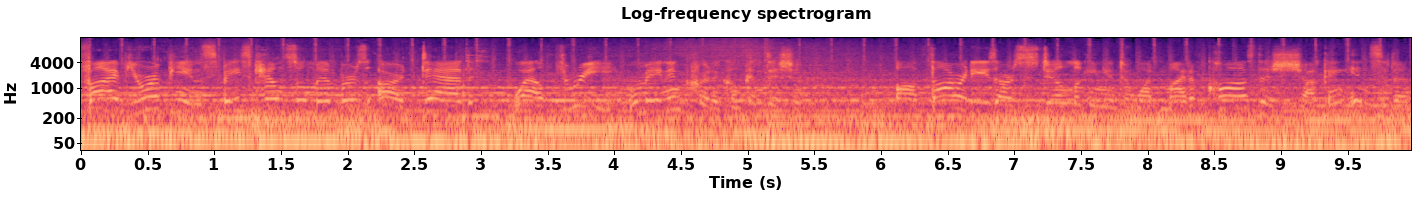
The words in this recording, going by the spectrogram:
Five European Space Council members are dead, while three remain in critical condition. Authorities are still looking into what might have caused this shocking incident.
